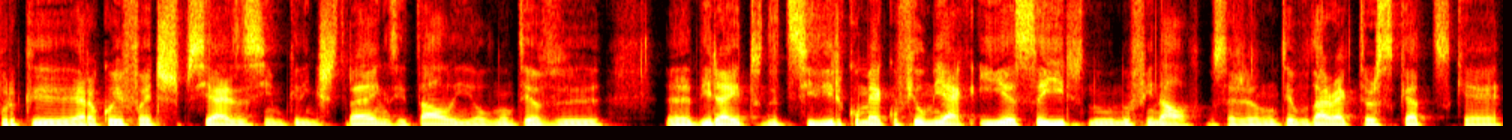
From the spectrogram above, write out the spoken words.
porque era com efeitos especiais assim um bocadinho estranhos e tal, e ele não teve uh, direito de decidir como é que o filme ia, ia sair no, no, final, ou seja, não teve o director's cut, que é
